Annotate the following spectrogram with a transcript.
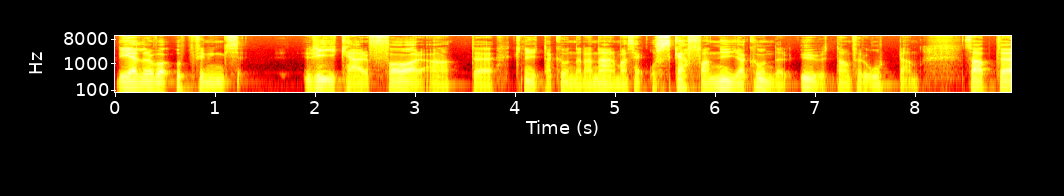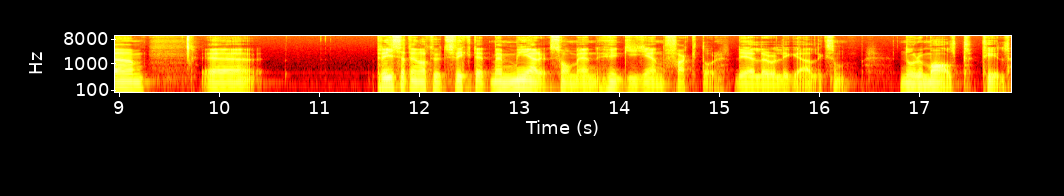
Det gäller att vara uppfinningsrik här för att eh, knyta kunderna närmare sig och skaffa nya kunder utanför orten. Så att ehm, eh, priset är naturligtvis viktigt men mer som en hygienfaktor. Det gäller att ligga liksom normalt till.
